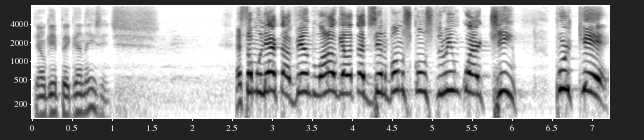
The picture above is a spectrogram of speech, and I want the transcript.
Tem alguém pegando aí, gente? Essa mulher está vendo algo, ela está dizendo: vamos construir um quartinho. Por quê?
